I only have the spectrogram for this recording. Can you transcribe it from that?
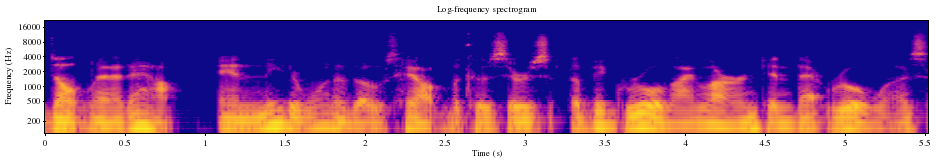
don't let it out. And neither one of those help because there's a big rule I learned, and that rule was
